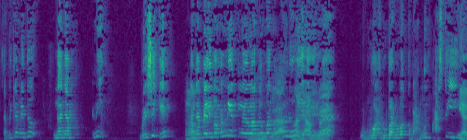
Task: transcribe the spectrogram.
tapi kan itu nggak nyam ini berisik ya nggak Nah. nyampe lima menit lewat teman aduh nggak ya nyampe. dua dua dua kebangun pasti ya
